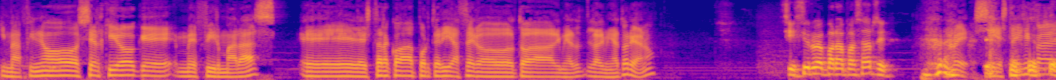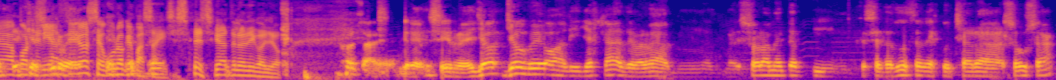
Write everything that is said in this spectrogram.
Imagino, Sergio, que me firmarás eh, estar con la portería cero toda la elimina- la eliminatoria, ¿no? Si sirve para pasar, sí. Hombre, si estáis con la portería cero, seguro que pasáis. Eso ya te lo digo yo. Sirve, sirve. Yo, yo veo a Lillejas, de verdad, solamente mm, que se deduce de escuchar a Sousa,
